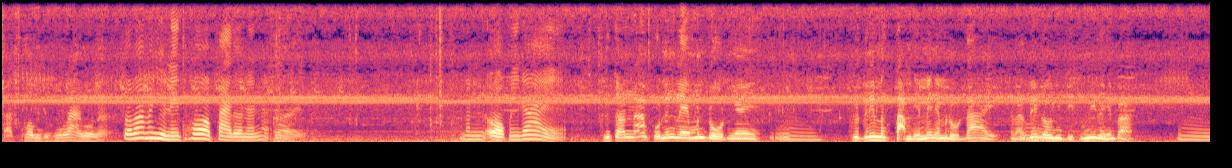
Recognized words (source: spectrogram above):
ปากท่อมันอยู่ข้างล่างนู่นน่ะเพราะว่ามันอยู่ในท่อปลาตัวนั้นอะใช่ มันออกไม่ได้อะ คือตอนน้ำฝนแรงๆมันโดดไง อืมคือตัวนี้มันต่ำเห็นไหมเนี่ยมันโดดได้ขนาดนี้อืมเรายังติดตรงนี้เลยเห็นป่ะอืม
